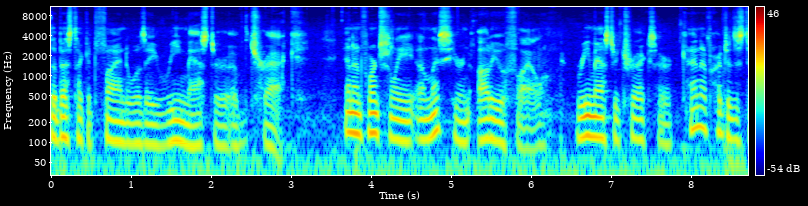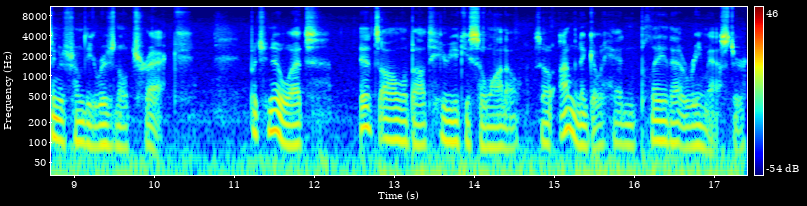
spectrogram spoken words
the best I could find was a remaster of the track. And unfortunately, unless you're an audiophile, remastered tracks are kind of hard to distinguish from the original track. But you know what? It's all about Hiroyuki Sawano, so I'm going to go ahead and play that remaster.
